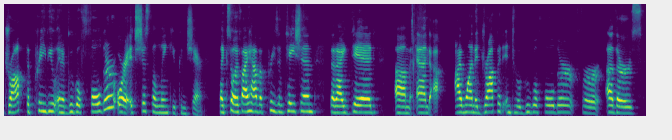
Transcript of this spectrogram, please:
drop the preview in a Google folder or it's just the link you can share? Like, so if I have a presentation that I did um, and I- I want to drop it into a Google folder for others, I,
